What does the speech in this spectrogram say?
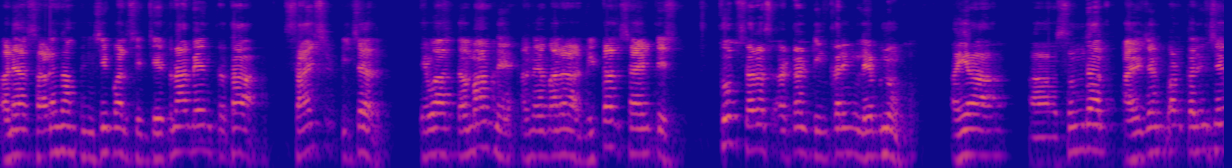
અને આ શાળાના પ્રિન્સિપાલ શ્રી ચેતનાબેન તથા સાયન્સ ટીચર એવા તમામને અને અમારા રિટર્ન સાયન્ટિસ્ટ ખૂબ સરસ અટલ ટિંકરિંગ લેબનું અહીંયા સુંદર આયોજન પણ કર્યું છે.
